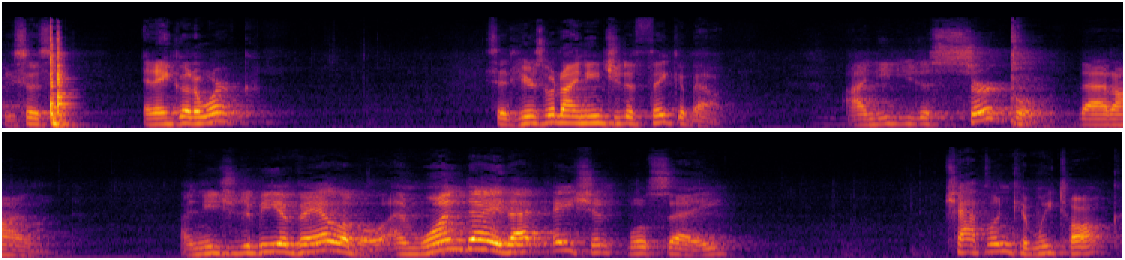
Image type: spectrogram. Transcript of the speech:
He says, It ain't going to work. He said, Here's what I need you to think about I need you to circle that island. I need you to be available. And one day that patient will say, Chaplain, can we talk?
